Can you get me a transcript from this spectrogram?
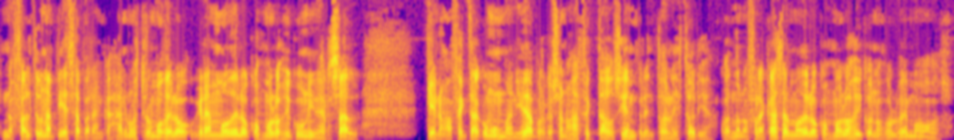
nos falta una pieza para encajar nuestro modelo, gran modelo cosmológico universal que nos afecta como humanidad, porque eso nos ha afectado siempre en toda la historia. Cuando nos fracasa el modelo cosmológico, nos volvemos,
